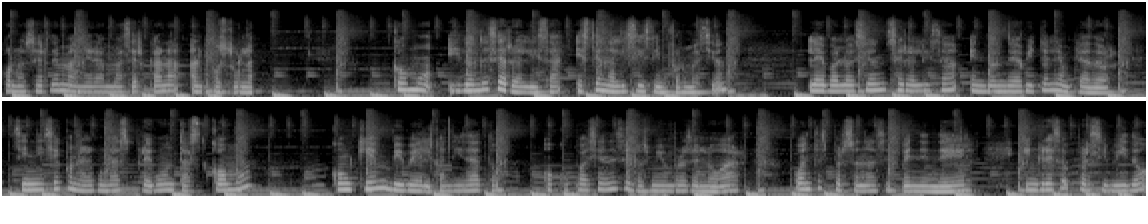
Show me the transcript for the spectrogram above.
conocer de manera más cercana al postulante. ¿Cómo y dónde se realiza este análisis de información? La evaluación se realiza en donde habita el empleador. Se inicia con algunas preguntas como ¿con quién vive el candidato? Ocupaciones de los miembros del hogar. ¿Cuántas personas dependen de él? Ingreso percibido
